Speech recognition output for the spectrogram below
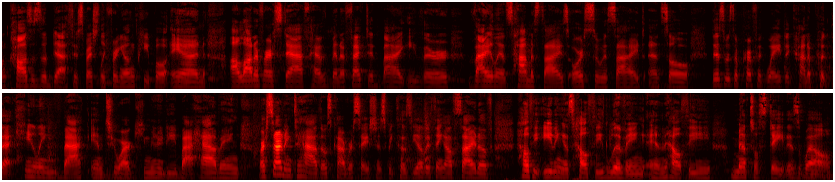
um, causes of death, especially for young people. And a lot of our staff have been affected by either violence, homicides, or suicide. And so this was a perfect way to kind of put that healing back into our community by having or starting to have those conversations. Because the other thing outside of healthy eating is healthy living and healthy mental state as well.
